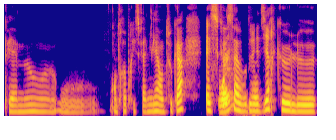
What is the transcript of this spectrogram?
PME ou ou entreprise familiale en tout cas. Est-ce que Ouais. ça voudrait dire que le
